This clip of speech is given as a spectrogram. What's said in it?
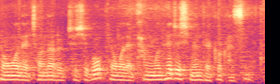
병원에 전화를 주시고 병원에 방문해 주시면 될 것 같습니다.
